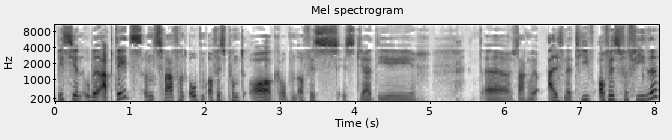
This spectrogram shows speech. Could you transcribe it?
bisschen über Updates und zwar von OpenOffice.org. OpenOffice ist ja die äh, sagen wir Alternativ Office für viele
